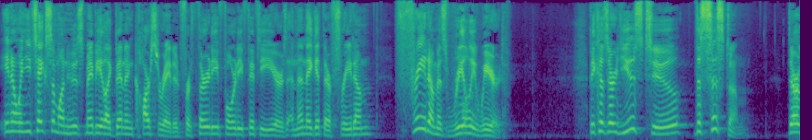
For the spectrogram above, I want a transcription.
You know, when you take someone who's maybe like been incarcerated for 30, 40, 50 years and then they get their freedom, freedom is really weird because they're used to the system. They're,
